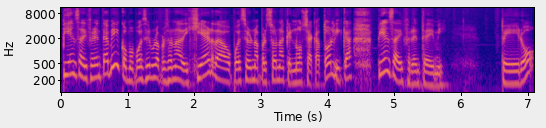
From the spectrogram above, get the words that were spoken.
piensa diferente a mí, como puede ser una persona de izquierda o puede ser una persona que no sea católica, piensa diferente de mí. Pero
